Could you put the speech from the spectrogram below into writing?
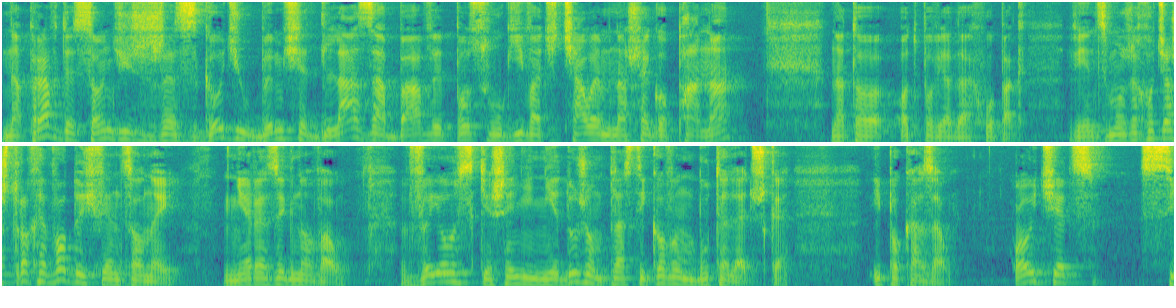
Naprawdę sądzisz, że zgodziłbym się dla zabawy posługiwać ciałem naszego pana? Na to odpowiada chłopak. Więc może chociaż trochę wody święconej. Nie rezygnował. Wyjął z kieszeni niedużą plastikową buteleczkę i pokazał. Ojciec C,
